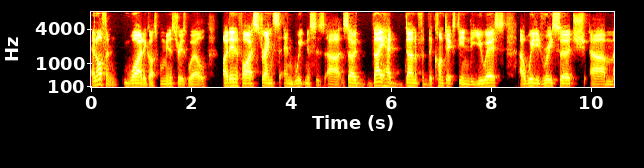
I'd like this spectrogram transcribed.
and often wider gospel ministry as well identify strengths and weaknesses. Uh, so they had done it for the context in the US. Uh, we did research um,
